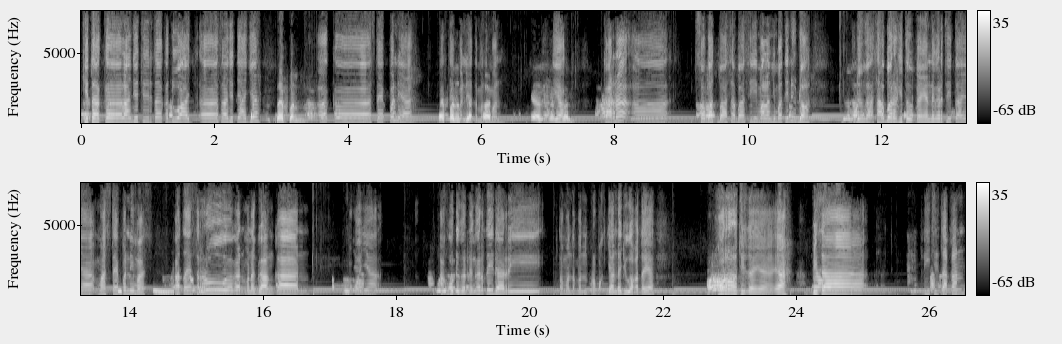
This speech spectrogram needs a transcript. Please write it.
kita ke lanjut cerita kedua eh, selanjutnya aja Stephen. eh, ke Stephen ya. Stephen, Stephen ya teman-teman. Ya, Iya. Stephen. Karena eh, sobat bahasa basi malam Jumat ini udah udah nggak sabar gitu pengen denger ceritanya Mas Stephen nih Mas. Katanya seru kan, menegangkan. Pokoknya aku denger-denger nih dari teman-teman propak janda juga katanya horor ceritanya. Ya, bisa diceritakan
